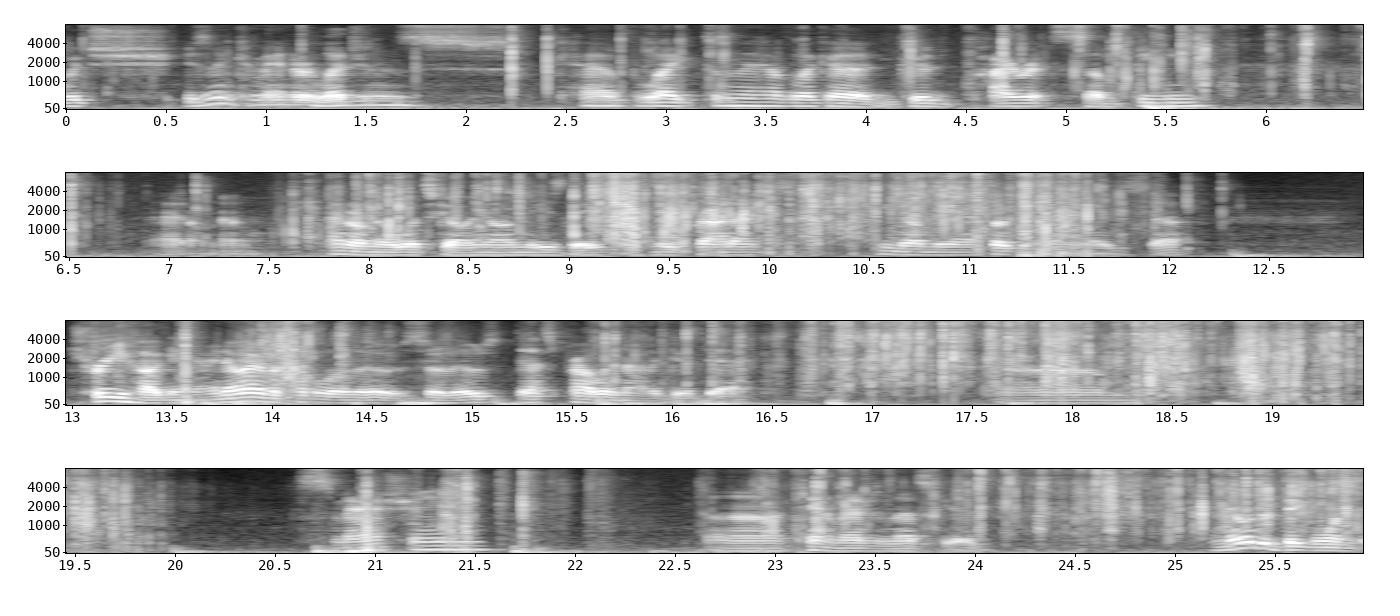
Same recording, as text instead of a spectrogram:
which isn't Commander Legends have like doesn't it have like a good pirate sub theme? I don't know. I don't know what's going on these days with new products. You know me, I focus on the old stuff. Tree hugging. I know I have a couple of those, so those that's probably not a good deck. Um, smashing. Uh, can't imagine that's good. I know the big one's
